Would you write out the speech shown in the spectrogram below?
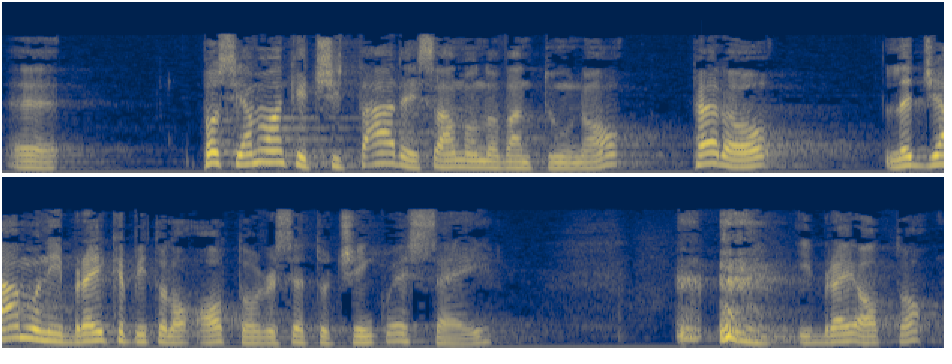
Eh, possiamo anche citare il Salmo 91, però leggiamo in Ebrei capitolo 8, versetto 5 e 6, Ebrei 8.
